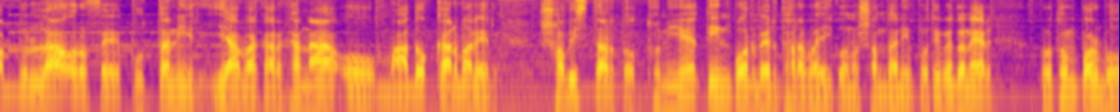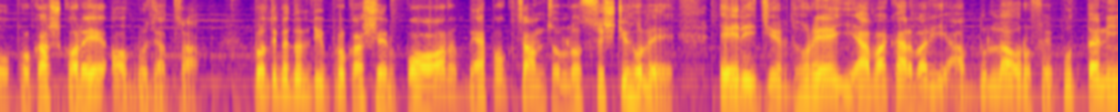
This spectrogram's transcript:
আবদুল্লাহ ওরফে পুত্তানির ইয়াবা কারখানা ও মাদক কারবারের সবিস্তার তথ্য নিয়ে তিন পর্বের ধারাবাহিক অনুসন্ধানী প্রতিবেদনের প্রথম পর্ব প্রকাশ করে অগ্রযাত্রা। প্রতিবেদনটি প্রকাশের পর ব্যাপক চাঞ্চল্য সৃষ্টি হলে এরই জের ধরে ইয়াবা কারবারি আবদুল্লাহ ওরফে পুত্তানি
